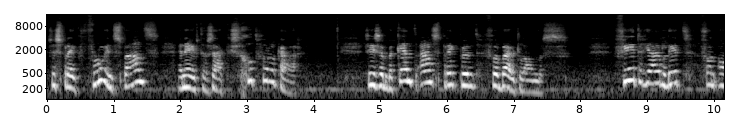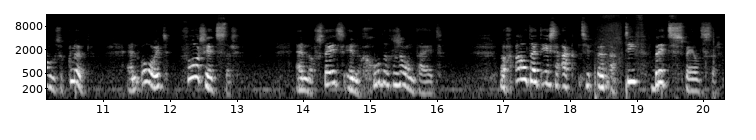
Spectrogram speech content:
Ze spreekt vloeiend Spaans en heeft haar zaakjes goed voor elkaar. Ze is een bekend aanspreekpunt voor buitenlanders. 40 jaar lid van onze club en ooit voorzitter. En nog steeds in goede gezondheid. Nog altijd is ze een actief Brits speelster.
